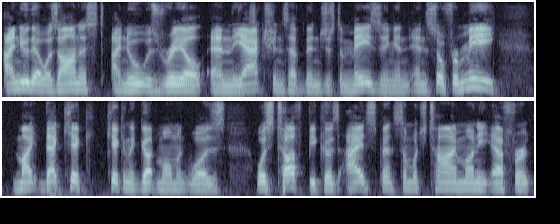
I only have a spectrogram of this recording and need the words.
I knew that was honest. I knew it was real, and the actions have been just amazing. And and so for me, my that kick kick in the gut moment was was tough because I had spent so much time, money, effort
